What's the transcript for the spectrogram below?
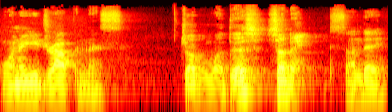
When are you dropping this? Dropping what this Sunday, Sunday.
